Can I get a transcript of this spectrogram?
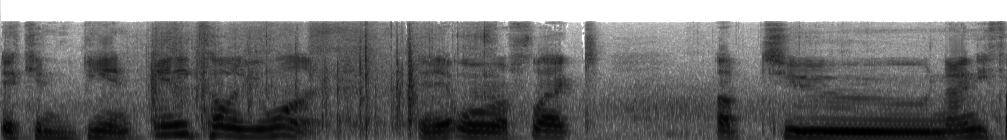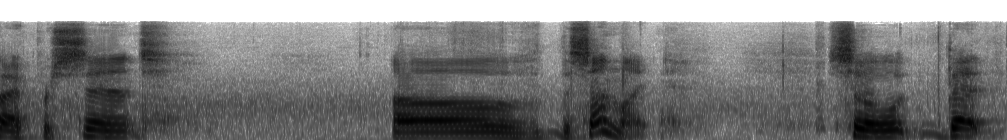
it can be in any color you want. And it will reflect up to 95% of the sunlight. So that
